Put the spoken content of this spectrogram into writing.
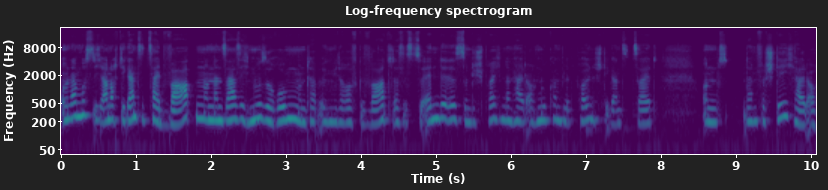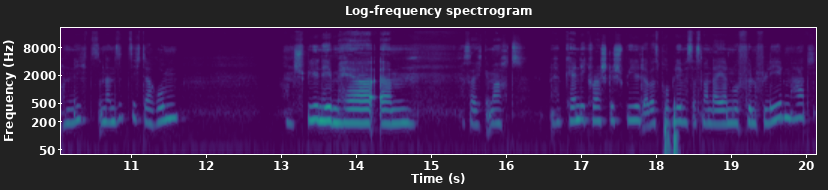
Und dann musste ich auch noch die ganze Zeit warten und dann saß ich nur so rum und habe irgendwie darauf gewartet, dass es zu Ende ist und die sprechen dann halt auch nur komplett Polnisch die ganze Zeit. Und dann verstehe ich halt auch nichts und dann sitze ich da rum und spiele nebenher, ähm, was habe ich gemacht? Ich habe Candy Crush gespielt, aber das Problem ist, dass man da ja nur fünf Leben hat.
